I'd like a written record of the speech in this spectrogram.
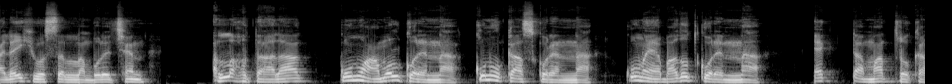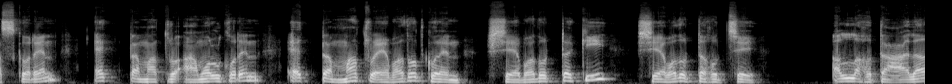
আলাইহি ওসাল্লাম বলেছেন, আল্লাহ তাআলা কোনো আমল করেন না, কোনো কাজ করেন না, কোনো আবাদত করেন না। একটা মাত্র কাজ করেন, একটা মাত্র আমল করেন, একটা মাত্র আবাদত করেন। সে আবাদতটা কি? সে আবাদতটা হচ্ছে আল্লাহ তাআলা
